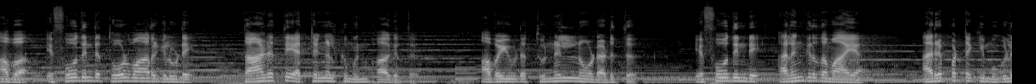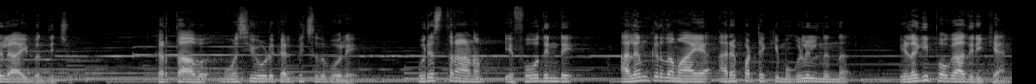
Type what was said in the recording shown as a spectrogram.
അവ എഫോദിന്റെ തോൾവാറുകളുടെ താഴത്തെ അറ്റങ്ങൾക്ക് മുൻഭാഗത്ത് അവയുടെ തുന്നലിനോടടുത്ത് എഫോദിന്റെ അലങ്കൃതമായ അരപ്പട്ടയ്ക്ക് മുകളിലായി ബന്ധിച്ചു. കർത്താവ് മോശയോട് കൽപ്പിച്ചതുപോലെ ഉരസ്ത്രാണം എഫോദിന്റെ അലംകൃതമായ അരപ്പട്ടയ്ക്ക് മുകളിൽ നിന്ന് ഇളകിപ്പോകാതിരിക്കാൻ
